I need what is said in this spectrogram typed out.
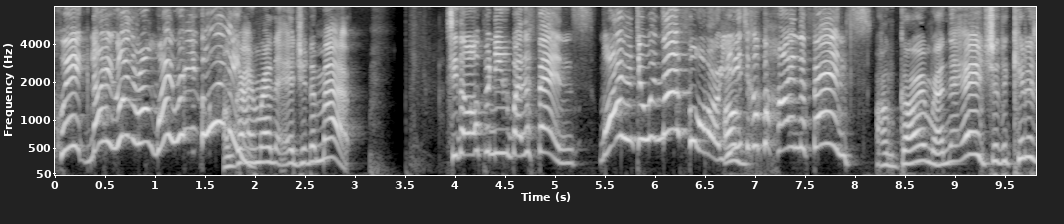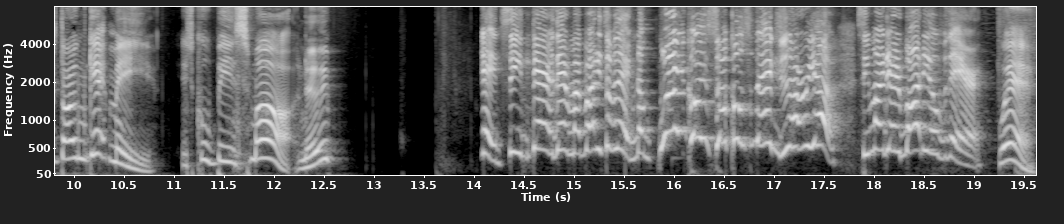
quick. No, you're going the wrong way. Where are you going? I'm going? around the edge of the map. See the opening by the fence. Why are you doing that for? You Oh. need to go behind the fence. I'm going around the edge so the killers don't get me. It's called being smart, noob. Yeah, see there, there. My body's over there. No, why are you going so close to the edge? Just hurry up. See my dead body over there. Where?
